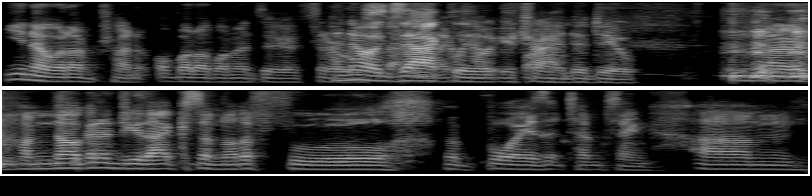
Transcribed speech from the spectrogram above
You know what I'm trying to, what I want to do. If I know exactly what you're trying to do. No, I'm not gonna do that because I'm not a fool. But boy, is it tempting. Um,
